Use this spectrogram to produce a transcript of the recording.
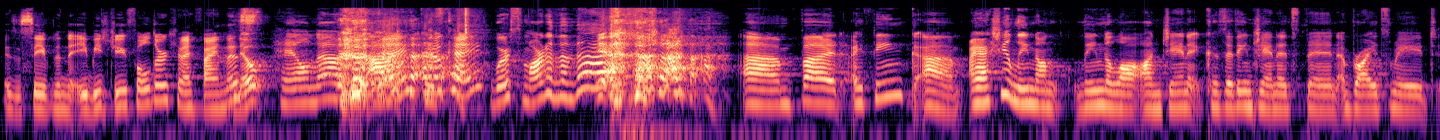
Is it saved in the ABG folder? Can I find this? Nope. Hell no. I, okay. We're smarter than that. um, but I think um, I actually leaned on leaned a lot on Janet because I think Janet's been a bridesmaid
